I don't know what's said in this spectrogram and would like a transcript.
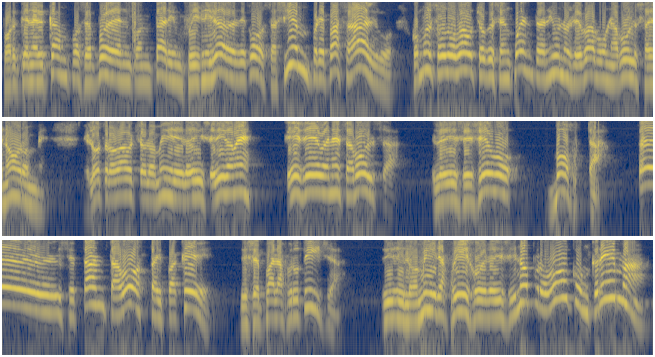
Porque en el campo se pueden contar infinidades de cosas. Siempre pasa algo. Como esos dos gauchos que se encuentran y uno llevaba una bolsa enorme. El otro gaucho lo mira y le dice, dígame, ¿qué lleva en esa bolsa? Y le dice, llevo bosta. ¡Eh! Dice, tanta bosta, ¿y para qué? Dice, para la frutilla. Y lo mira fijo y le dice, ¿no probó con crema?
